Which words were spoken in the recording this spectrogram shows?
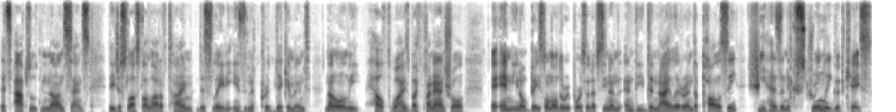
That's absolute nonsense. They just lost a lot of time. This lady is in a predicament, not only health wise, but financial. A- And, you know, based on all the reports that I've seen and, and the denial letter and the policy, she has an extremely good case.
